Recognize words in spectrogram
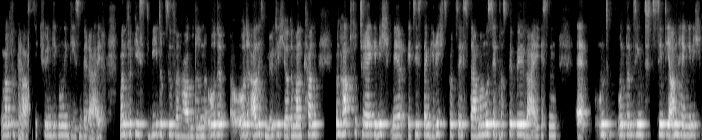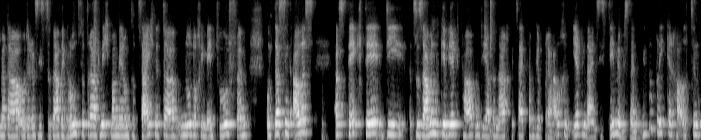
man verpasst die Kündigung in diesem Bereich, man vergisst wieder zu verhandeln oder, oder alles Mögliche. Oder man kann, man hat Verträge nicht mehr, jetzt ist ein Gerichtsprozess da, man muss etwas be beweisen äh, und, und dann sind, sind die Anhänge nicht mehr da oder es ist sogar der Grundvertrag nicht mal mehr unterzeichnet da, nur noch im Entwurf. Ähm, und das sind alles Aspekte, die zusammengewirkt haben, die aber nachgezeigt haben, wir brauchen irgendein System, wir müssen einen Überblick erhalten,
